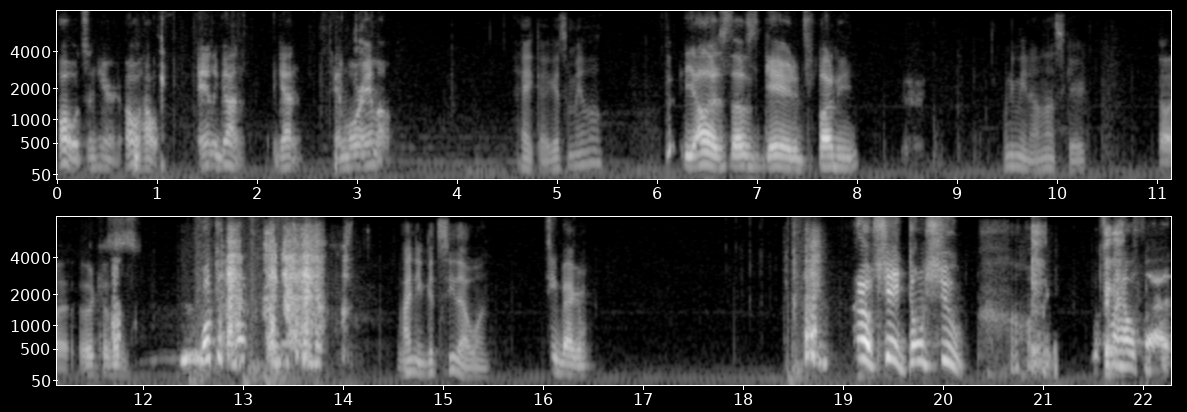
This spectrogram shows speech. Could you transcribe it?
Oh, what's in here? Oh, health and a gun again and more ammo. Hey, can I get some ammo? Y'all are so scared. It's funny. What do you mean? I'm not scared. Uh, because what the fuck? I didn't even get to see that one. Teabag him. Oh shit! Don't shoot. What's my health at?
